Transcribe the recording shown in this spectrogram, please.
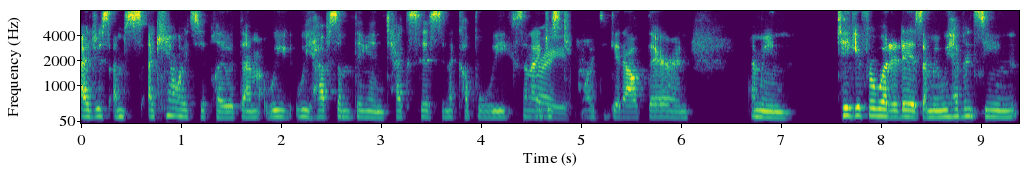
I just I'm I can't wait to play with them. We we have something in Texas in a couple weeks, and I right. just can't wait to get out there and I mean take it for what it is. I mean we haven't seen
